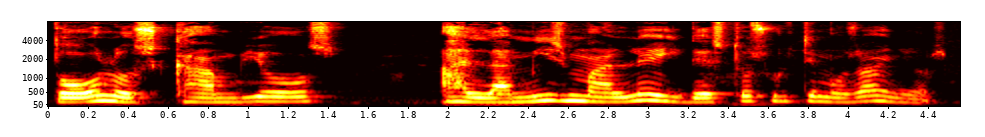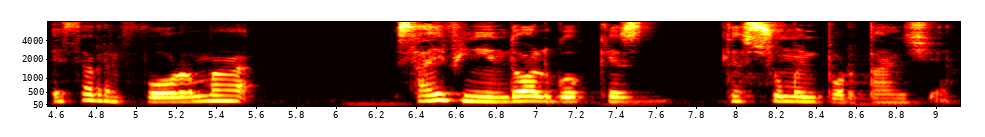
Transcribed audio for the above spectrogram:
todos los cambios a la misma ley de estos últimos años. Esta reforma está definiendo algo que es de suma importancia,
